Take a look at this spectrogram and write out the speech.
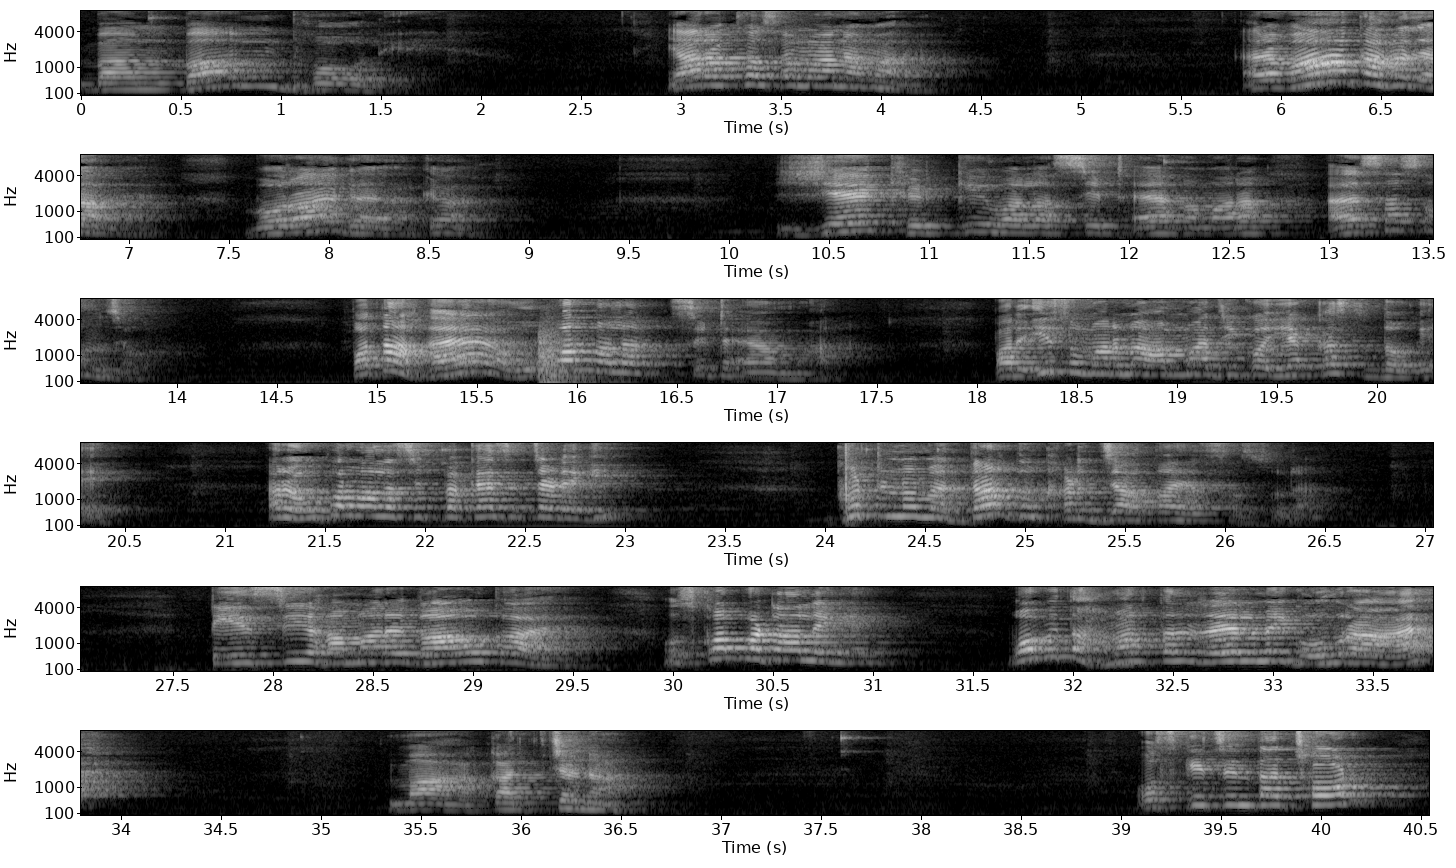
बम बम भोले। यहाँ रखो सामान हमारा। अरे वहाँ कहा जा रहा है? बोरा गया क्या? ये खिड़की वाला सीट है हमारा, ऐसा समझो। पता है, ऊपर वाला सीट है हमारा। पर इस उम्र में अम्मा जी को ये कष्ट दोगे? अरे ऊपर वाला सीट पर कैसे चढ़ेगी? घुटनों में दर्द उखड़ जाता है ससुरा। टीसी हमारे गाँव का है। उसको पटा लेंगे। वो भी तो हमारे तरह रेल में घूम रहा है। माँ का जना। उसकी चिंता छोड़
